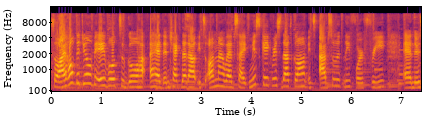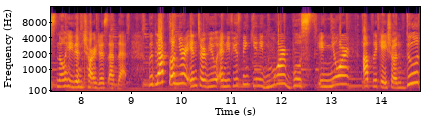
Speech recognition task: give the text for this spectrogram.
So I hope that you'll be able to go ahead and check that out. It's on my website, misskchris.com. It's absolutely for free and there's no hidden charges at that. Good luck on your interview and if you think you need more boost in your application, do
